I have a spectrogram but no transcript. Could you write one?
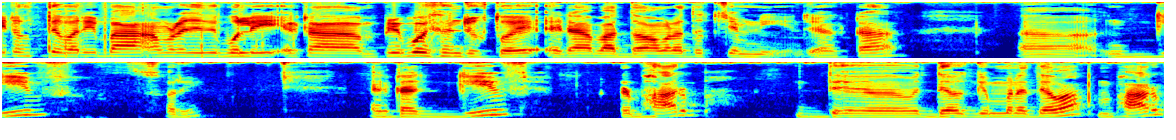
এটা হতে পারি, বা আমরা যদি বলি একটা প্রিপোজিশন যুক্ত হয়ে, এটা বাদ দাও, আমরা ধরছি এমনি, যে একটা গিভ সরি একটা গিভ ভার্ব মানে দেওয়া ভার্ব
